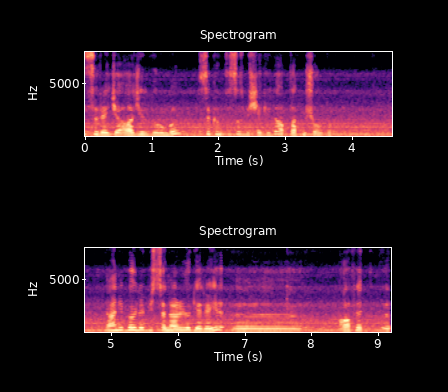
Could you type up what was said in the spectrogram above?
bu süreci, acil durumu sıkıntısız bir şekilde atlatmış olduk. Yani böyle bir senaryo gereği e, afet e,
